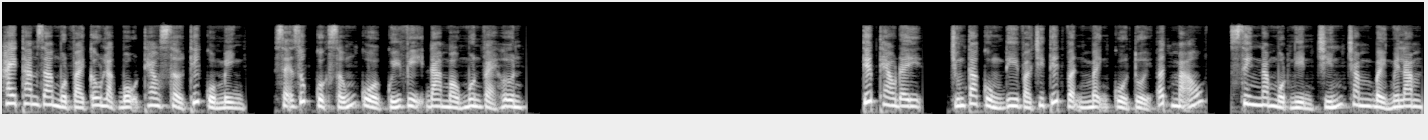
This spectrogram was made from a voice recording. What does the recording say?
hay tham gia một vài câu lạc bộ theo sở thích của mình sẽ giúp cuộc sống của quý vị đa màu muôn vẻ hơn. Tiếp theo đây, chúng ta cùng đi vào chi tiết vận mệnh của tuổi Ất Mão, sinh năm 1975,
